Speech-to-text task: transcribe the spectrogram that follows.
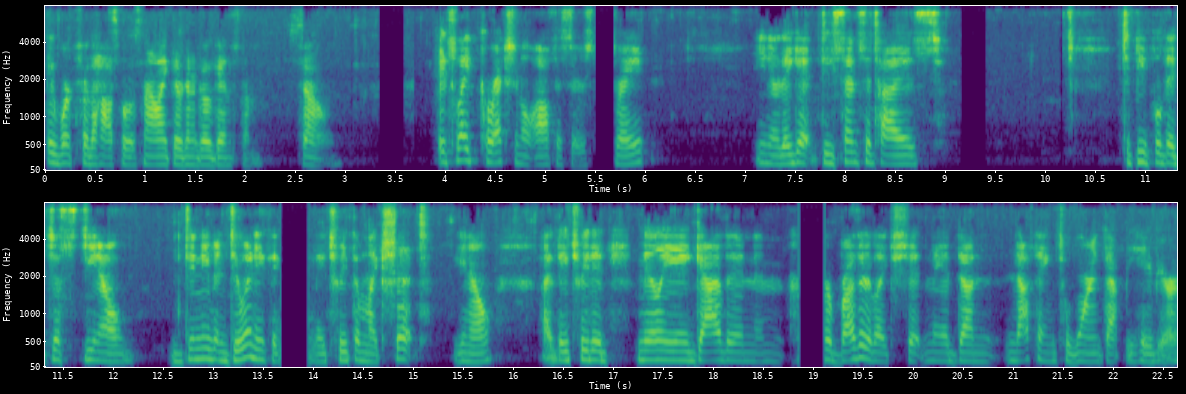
They work for the hospital. It's not like they're going to go against them. So it's like correctional officers, right? You know, they get desensitized to people that just, you know, didn't even do anything. They treat them like shit, you know? Uh, they treated Millie Gavin and her, her brother like shit, and they had done nothing to warrant that behavior.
